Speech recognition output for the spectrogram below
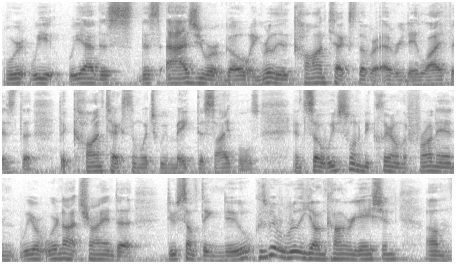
we we we have this this as you are going. Really, the context of our everyday life is the the context in which we make disciples, and so we just want to be clear on the front end. We're we're not trying to do something new because we have a really young congregation. Um,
